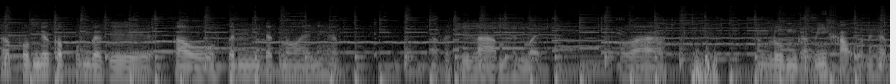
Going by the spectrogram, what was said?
ครับผมเดียวกับผมก็สิเผาเพิ่นจักน้อยนะครับแล้วก็สิลามเพิ่นไว้เพราะว่าทั้งลุมกับมีเขานะครับ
